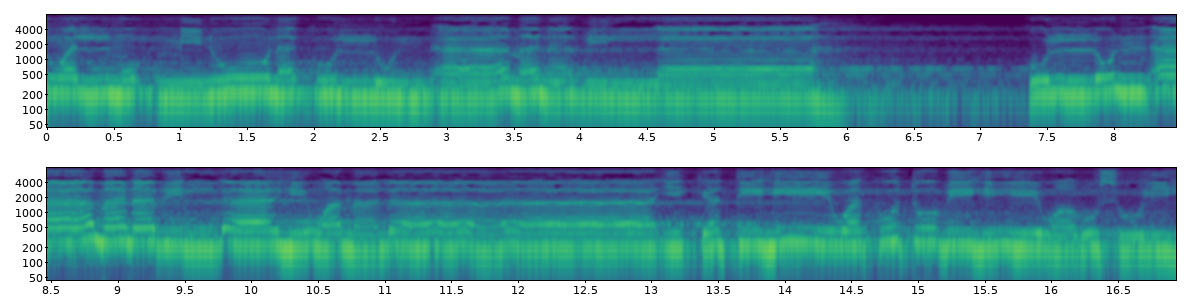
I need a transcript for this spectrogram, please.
والمؤمنون كل آمن بالله كل آمن بالله وملائكته وكتبه ورسله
